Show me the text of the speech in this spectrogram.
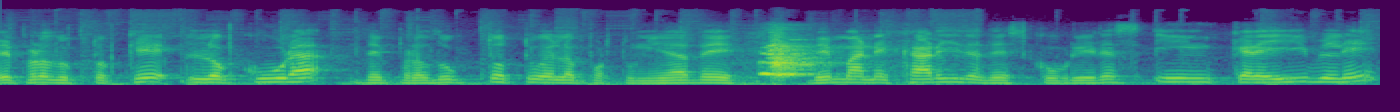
de producto. Qué locura de producto tuve la oportunidad de, de, manejar y de descubrir. Es increíble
